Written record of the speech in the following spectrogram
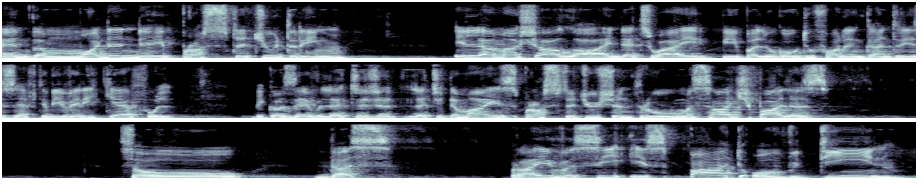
And the modern day prostitute ring, illa mashallah. And that's why people who go to foreign countries have to be very careful because they've legit legitimized prostitution through massage parlors. So, thus, privacy is part of deen.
